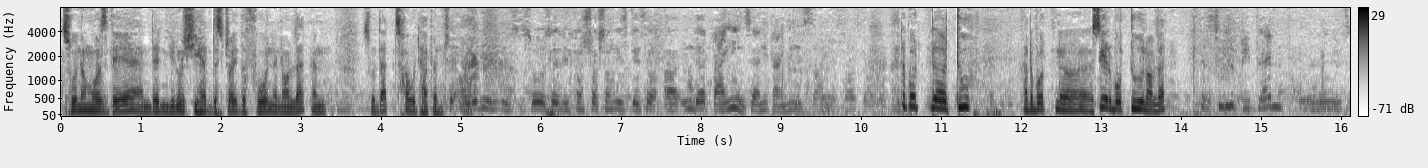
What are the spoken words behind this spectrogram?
Sonam was there, and then you know she had destroyed the phone and all that, and so that's how it happened. Already, so, so reconstruction is there. So, uh, in the timings, any timings? At about uh, two, at about uh, say about two and all that. It's really pre-planned. Who is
